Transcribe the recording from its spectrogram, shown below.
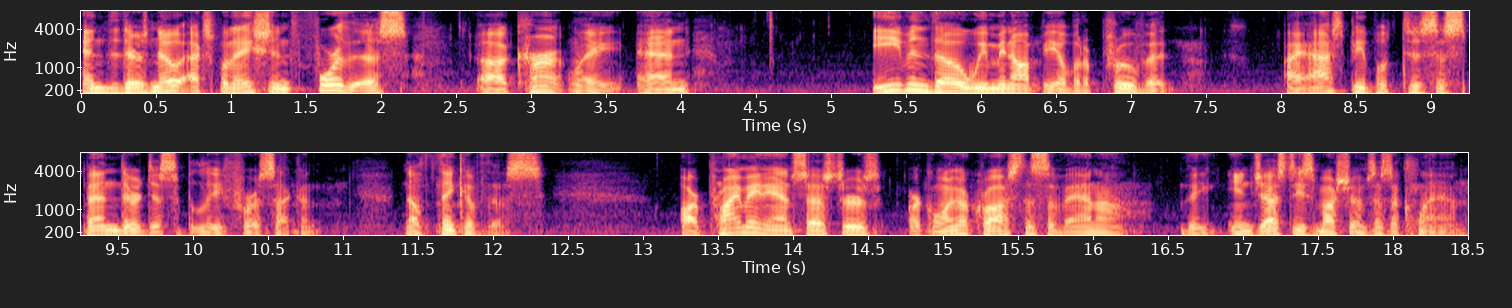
and there's no explanation for this uh, currently. And even though we may not be able to prove it, I ask people to suspend their disbelief for a second. Now, think of this. Our primate ancestors are going across the savannah. They ingest these mushrooms as a clan.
